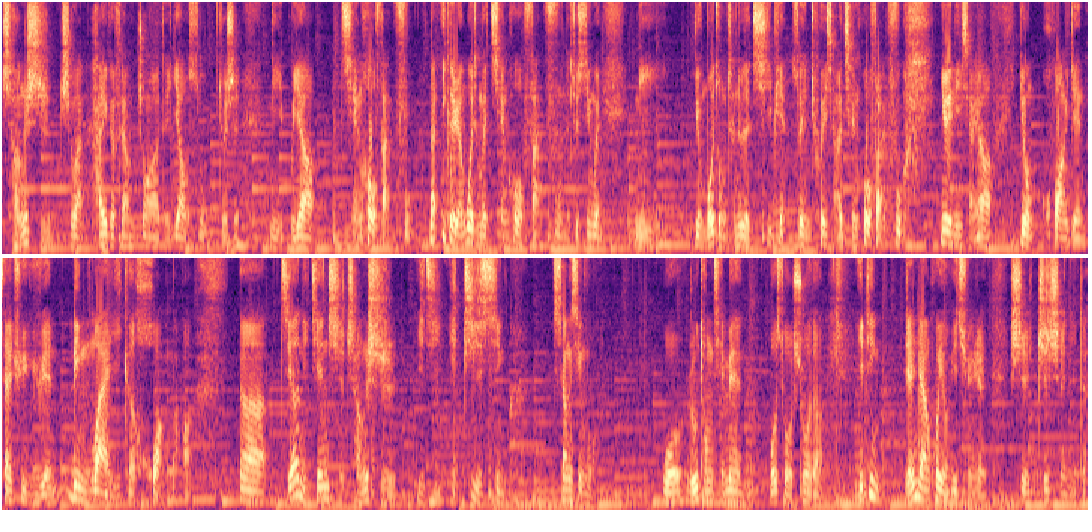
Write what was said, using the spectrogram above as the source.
诚实之外，还有一个非常重要的要素，就是你不要前后反复。那一个人为什么前后反复呢？就是因为你有某种程度的欺骗，所以你就会想要前后反复，因为你想要用谎言再去圆另外一个谎嘛啊。那只要你坚持诚实以及一致性，相信我，我如同前面我所说的，一定仍然会有一群人是支持你的，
